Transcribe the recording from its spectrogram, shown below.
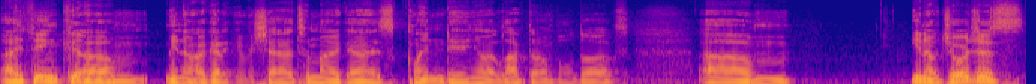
I think um, you know I got to give a shout out to my guys, Clinton Daniel at Locked On Bulldogs. Um, you know, Georgia's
